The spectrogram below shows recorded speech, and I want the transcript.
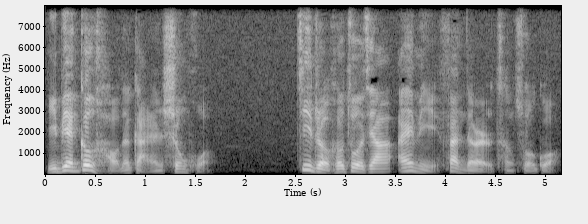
以便更好的感恩生活。记者和作家艾米·范德尔曾说过：“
